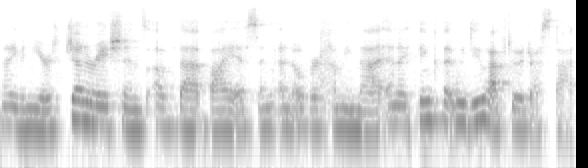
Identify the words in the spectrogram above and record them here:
not even years, generations of that bias and, and overcoming that. And I think that we do have to address that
